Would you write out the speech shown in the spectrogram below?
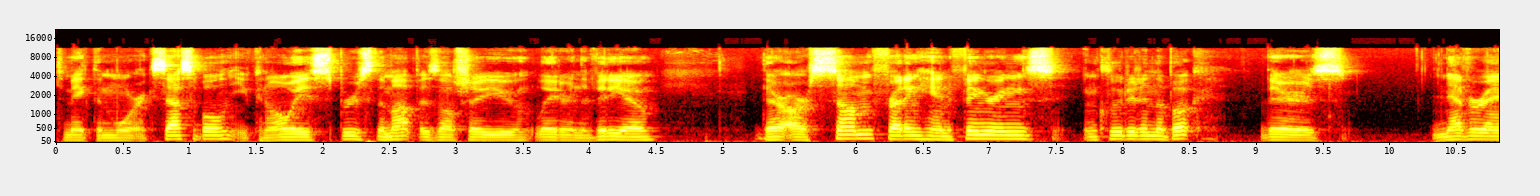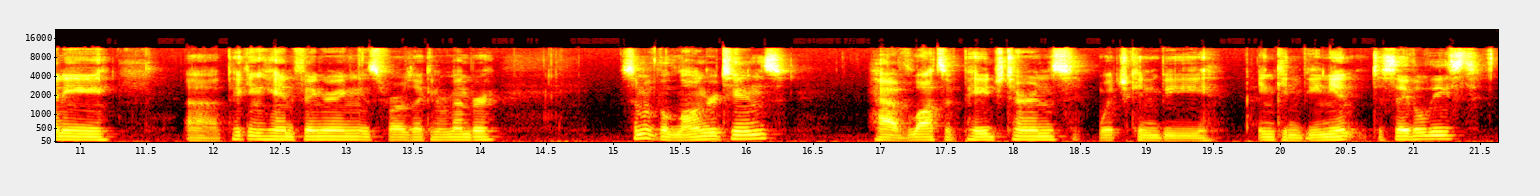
to make them more accessible. You can always spruce them up, as I'll show you later in the video. There are some fretting hand fingerings included in the book. There's never any uh, picking hand fingering, as far as I can remember. Some of the longer tunes have lots of page turns, which can be inconvenient, to say the least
